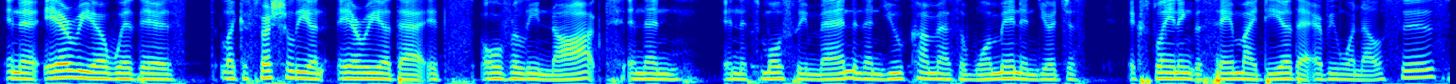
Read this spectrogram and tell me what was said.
in an area where there's like especially an area that it's overly knocked and then and it's mostly men and then you come as a woman and you're just explaining the same idea that everyone else is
